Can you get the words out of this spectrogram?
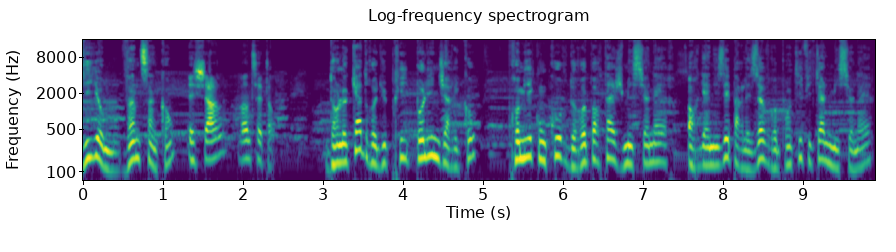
Guillaume, 25 ans, et Charles, 27 ans. Dans le cadre du prix Pauline Jaricot, premier concours de reportage missionnaire organisé par les œuvres pontificales missionnaires,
